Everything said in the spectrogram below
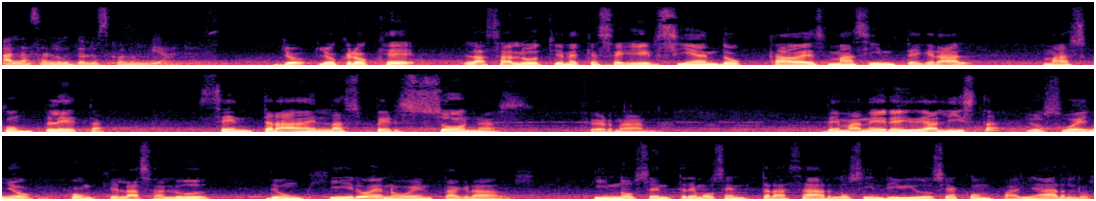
a la salud de los colombianos? Yo, yo creo que la salud tiene que seguir siendo cada vez más integral, más completa, centrada en las personas, Fernanda. De manera idealista, yo sueño con que la salud dé un giro de 90 grados y nos centremos en trazar los individuos y acompañarlos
